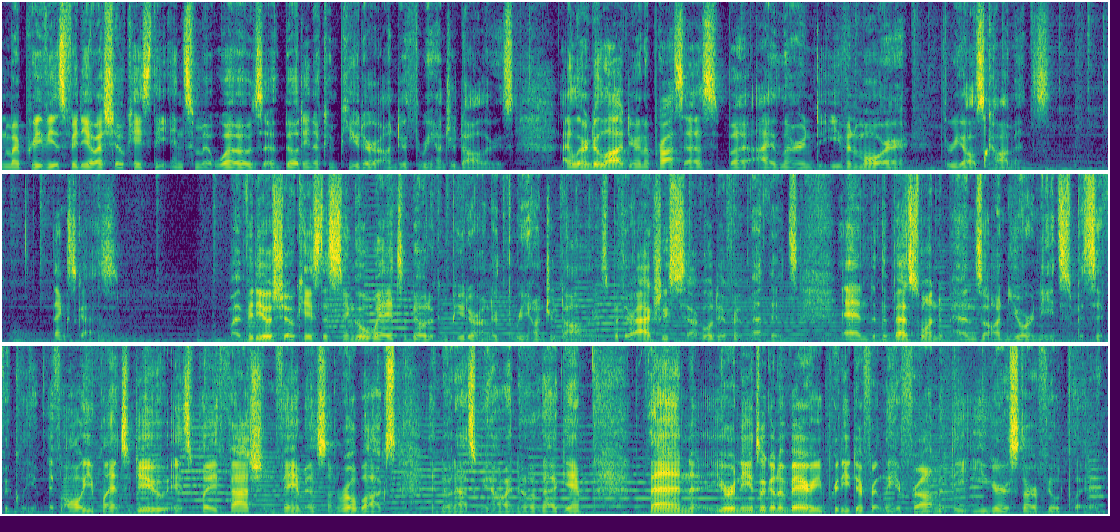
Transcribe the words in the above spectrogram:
In my previous video, I showcased the intimate woes of building a computer under $300. I learned a lot during the process, but I learned even more through y'all's comments. Thanks guys. My video showcased a single way to build a computer under $300, but there are actually several different methods, and the best one depends on your needs specifically. If all you plan to do is play Fashion Famous on Roblox, and don't ask me how I know of that game, then your needs are going to vary pretty differently from the eager Starfield player.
